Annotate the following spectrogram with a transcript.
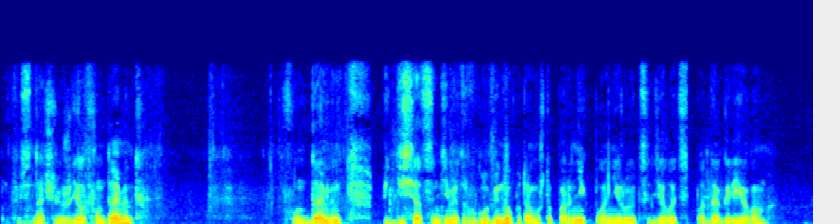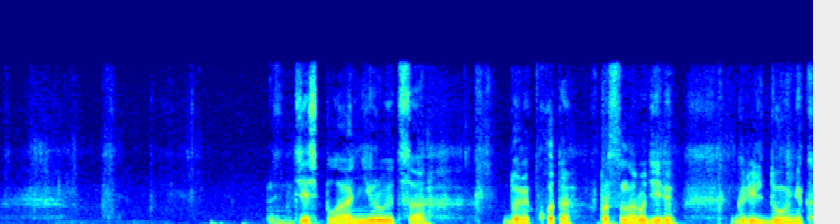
То есть начали уже делать фундамент. Фундамент 50 сантиметров в глубину, потому что парник планируется делать с подогревом. Здесь планируется домик кота, в простонародье гриль-домик.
